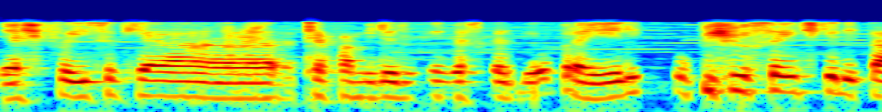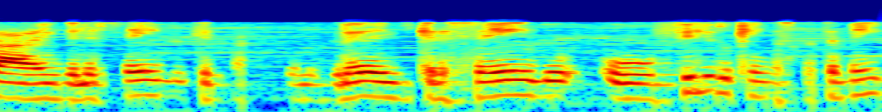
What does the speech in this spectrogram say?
E acho que foi isso que a, que a família do Kangaskhan deu para ele. O Pichu sente que ele tá envelhecendo, que ele tá ficando grande, crescendo. O filho do Kangaskhan também.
